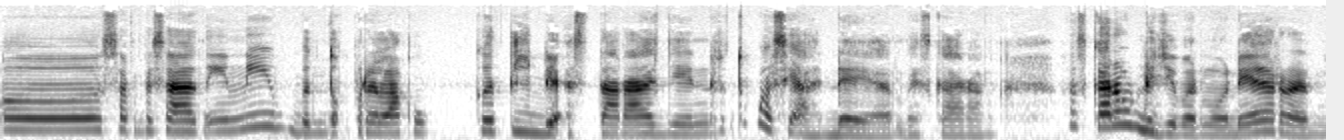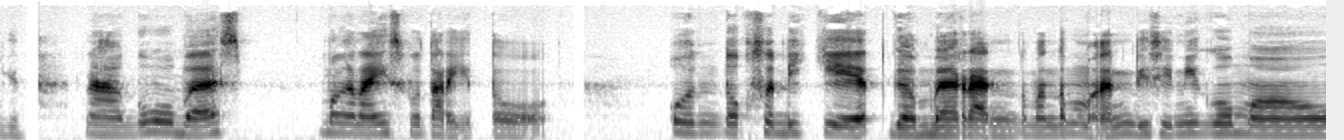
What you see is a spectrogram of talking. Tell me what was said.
uh, sampai saat ini bentuk perilaku ketidaksetaraan gender tuh masih ada ya sampai sekarang. Kan sekarang udah zaman modern gitu. Nah gue mau bahas mengenai seputar itu. Untuk sedikit gambaran teman-teman di sini gue mau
